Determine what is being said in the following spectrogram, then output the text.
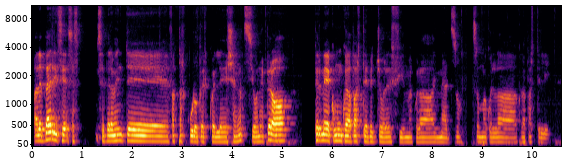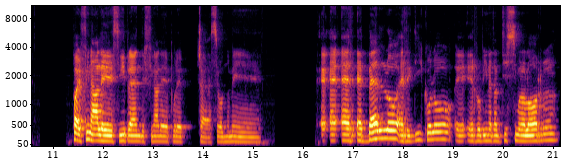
Ale Berry si è, si, è, si è, veramente fatto al culo per quelle scene d'azione, però per me è comunque la parte peggiore del film, quella in mezzo, insomma quella, quella parte lì. Poi il finale si riprende, il finale pure, cioè secondo me è, è, è bello, è ridicolo e, e, rovina tantissimo la lore,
